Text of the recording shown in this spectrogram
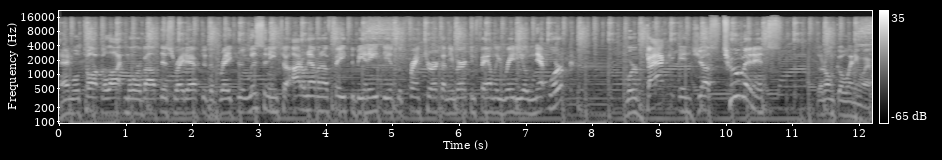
And we'll talk a lot more about this right after the break. You're listening to I Don't Have Enough Faith to Be an Atheist with Frank Turek on the American Family Radio Network. We're back in just two minutes, so don't go anywhere.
